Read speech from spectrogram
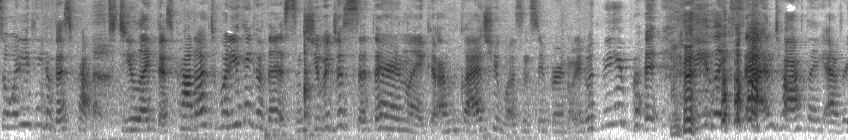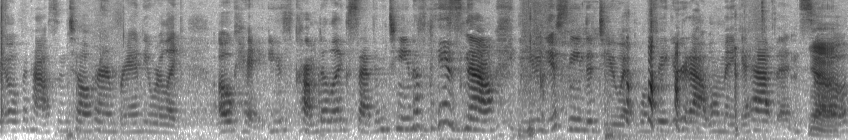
"So what do you think of this product? Do you like this product? What do you think of this?" And she would just sit there and like, I'm glad she wasn't super annoyed with me, but we like sat and talked like every open house until her and Brandy were like, "Okay, you've come to like 17 of these now. You just need to do it. We'll figure it out. We'll make it happen." So Yeah.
